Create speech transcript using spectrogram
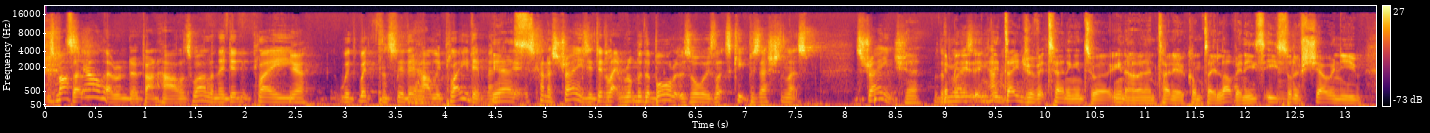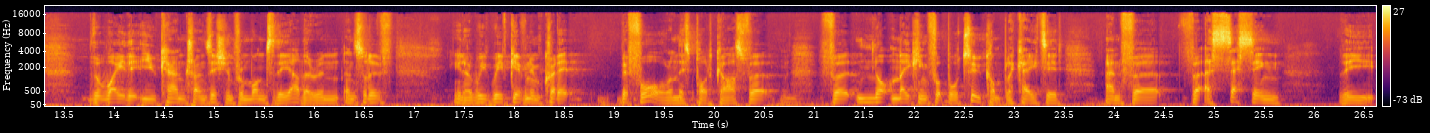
Was Martial there under Van Gaal as well, and they didn't play Yeah. With width, and so they hardly played him. And Yes. It's kind of strange. They didn't let him run with the ball. It was always let's keep possession. Let's strange. Yeah, I mean, in, in danger of it turning into a you know an Antonio Conte loving. He's he's sort of showing you the way that you can transition from one to the other, and, and sort of You know, we, we've given him credit before on this podcast for for not making football too complicated and for for assessing the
